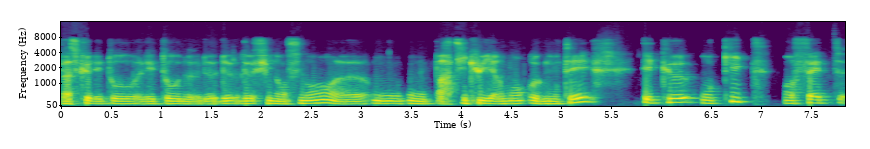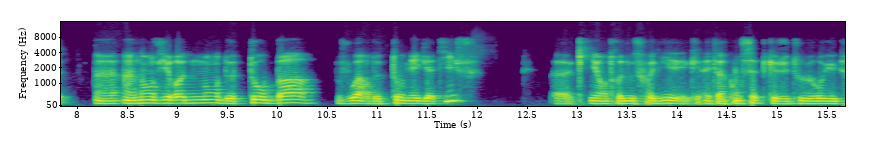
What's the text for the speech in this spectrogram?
parce que les taux, les taux de, de, de financement ont, ont, particulièrement augmenté et que on quitte en fait un, environnement de taux bas, voire de taux négatifs, euh, qui entre nous soit dit est un concept que j'ai toujours eu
